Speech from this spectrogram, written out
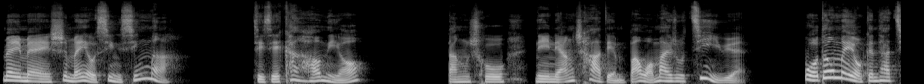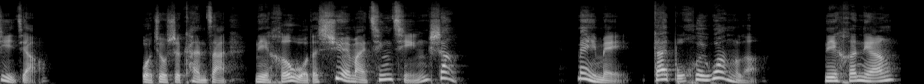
妹妹是没有信心吗？姐姐看好你哦。当初你娘差点把我卖入妓院，我都没有跟她计较。我就是看在你和我的血脉亲情上。妹妹该不会忘了你和娘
